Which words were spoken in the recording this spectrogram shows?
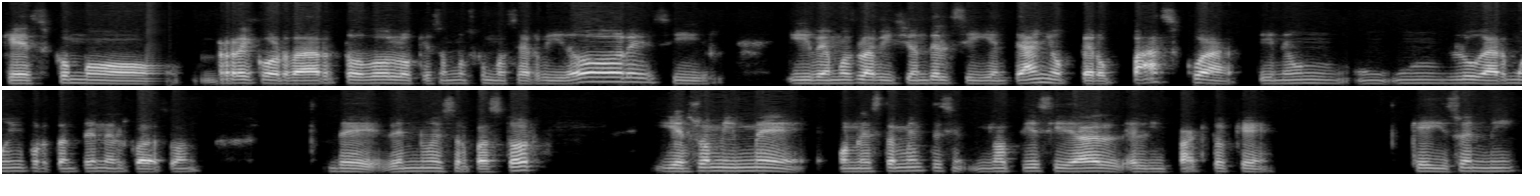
que es como recordar todo lo que somos como servidores y, vemos la visión del siguiente año, pero Pascua tiene un, lugar muy importante en el corazón de, nuestro pastor y eso a mí me, honestamente, no tienes idea el, impacto que, hizo en mí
